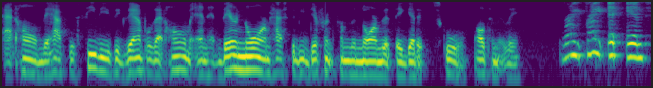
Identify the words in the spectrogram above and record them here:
at home. They have to see these examples at home, and their norm has to be different from the norm that they get at school. Ultimately. Right, right, and, and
